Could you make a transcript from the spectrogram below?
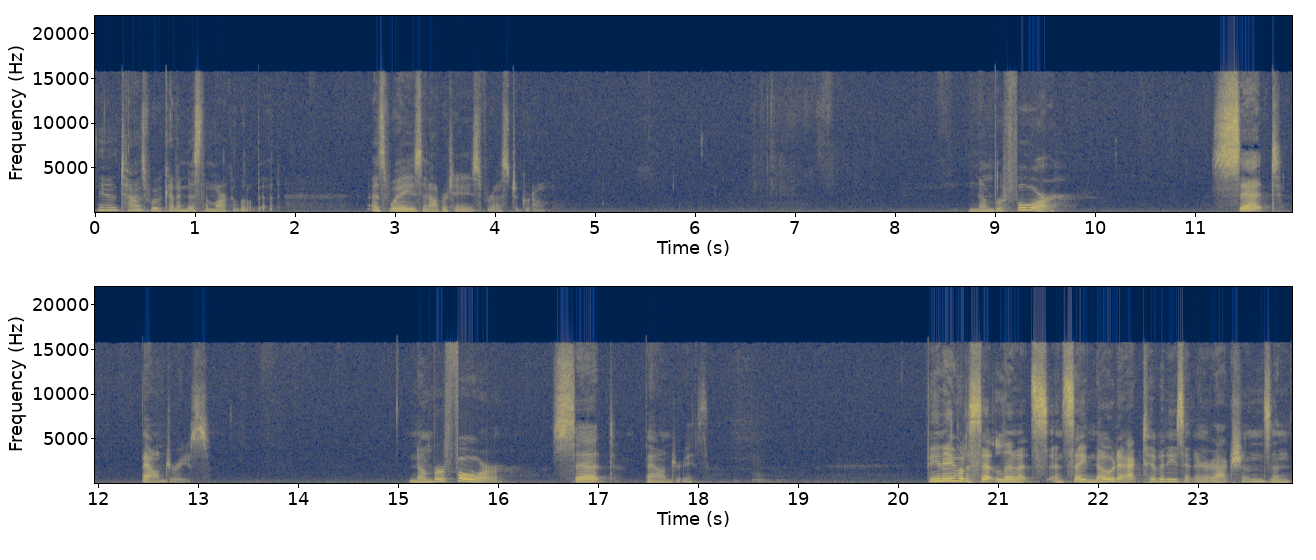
you know, times where we kind of miss the mark a little bit, as ways and opportunities for us to grow. Number four, set boundaries. Number four, set boundaries. Being able to set limits and say no to activities and interactions and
